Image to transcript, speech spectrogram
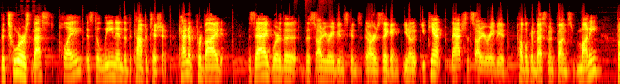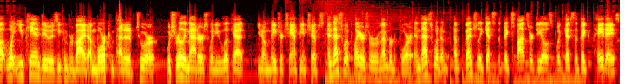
The tour's best play is to lean into the competition, kind of provide zag where the, the Saudi Arabians can, are zigging. You know, you can't match the Saudi Arabian public investment funds money, but what you can do is you can provide a more competitive tour, which really matters when you look at you know major championships. And that's what players are remembered for. And that's what eventually gets the big sponsor deals what gets the big paydays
